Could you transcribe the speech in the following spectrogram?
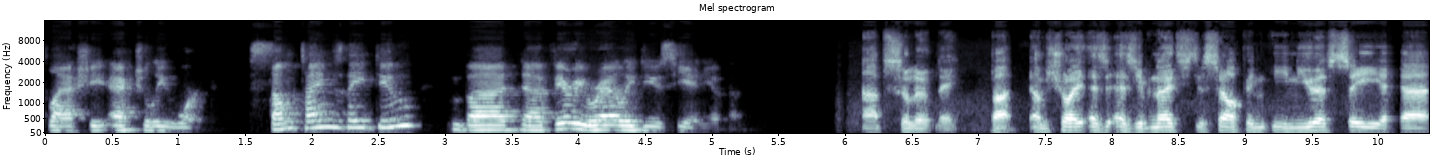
flashy actually work? Sometimes they do but very rarely do you see any of them. Absolutely. But I'm sure, as, as you've noticed yourself in, in UFC, uh,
